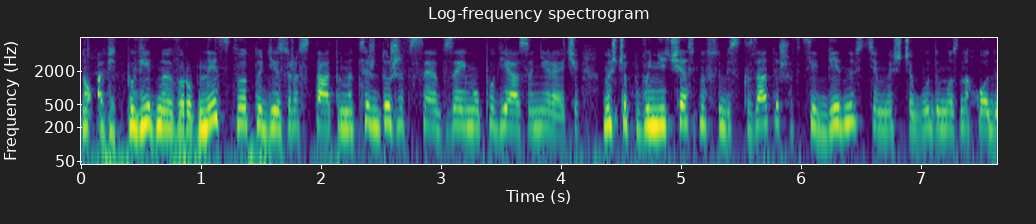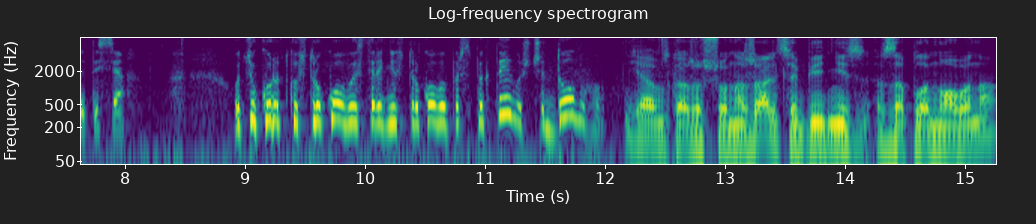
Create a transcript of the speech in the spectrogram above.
Ну а відповідно і виробництво тоді зростатиме. Це ж дуже все взаємопов'язані речі. Ми ще повинні чесно собі сказати, що в цій бідності ми ще будемо знаходитися оцю короткострокову і середньострокову перспективу ще довго. Я вам скажу, що на жаль, ця бідність запланована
